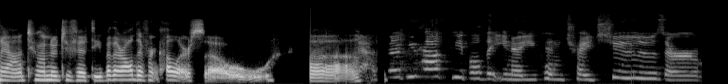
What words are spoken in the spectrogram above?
Yeah, 200, 250, but they're all different colors. So, uh, Yeah. So if you have people that, you know, you can trade shoes or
